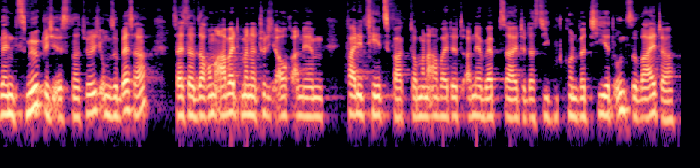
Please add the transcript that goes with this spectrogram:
wenn es möglich ist, natürlich, umso besser. Das heißt, also, darum arbeitet man natürlich auch an dem Qualitätsfaktor, man arbeitet an der Webseite, dass die gut konvertiert und so weiter.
